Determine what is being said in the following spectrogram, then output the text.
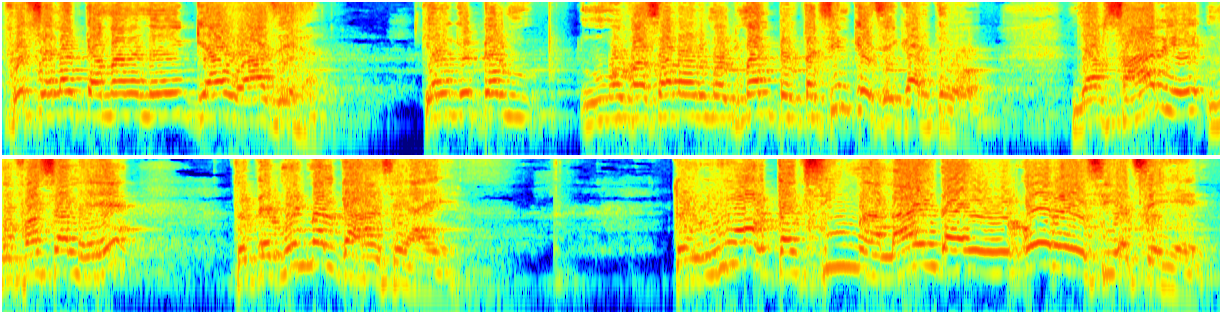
فصلت کا معنی نہیں، کیا واضح ہے؟ کیونکہ پھر مفصل اور مجمل پھر تقسیم کیسے کرتے ہو؟ جب سارے مفصل ہے تو پھر مجمل کہاں سے آئے؟ تو وہ تقسیم علائد آئے اور حیثیت سے ہے۔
